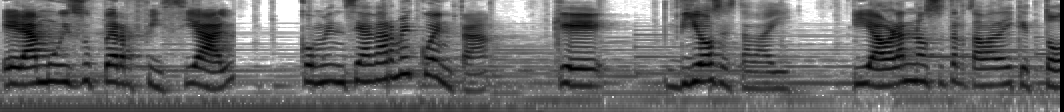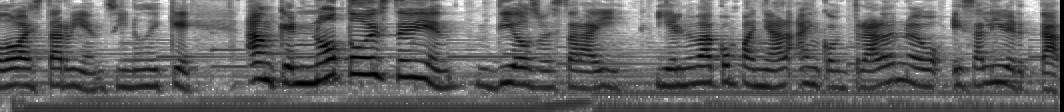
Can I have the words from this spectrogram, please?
era muy superficial, comencé a darme cuenta que Dios estaba ahí. Y ahora no se trataba de que todo va a estar bien, sino de que aunque no todo esté bien, Dios va a estar ahí. Y Él me va a acompañar a encontrar de nuevo esa libertad.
